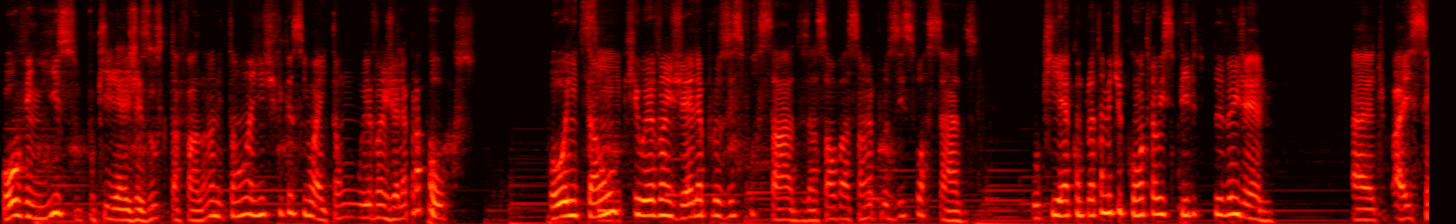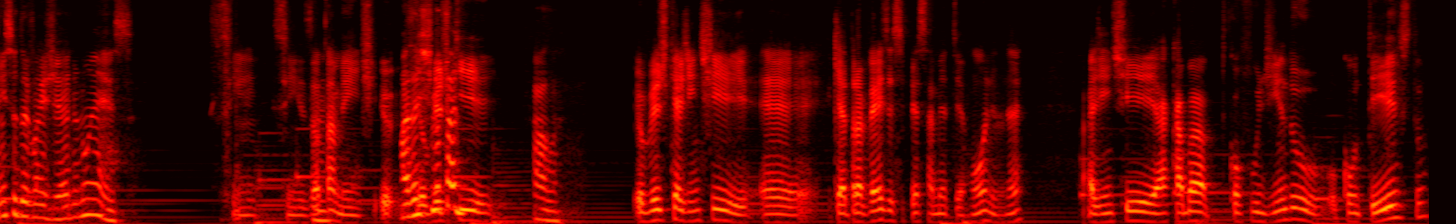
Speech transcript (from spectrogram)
ouvem isso, porque é Jesus que está falando, então a gente fica assim, ué, então o evangelho é para poucos. Ou então Sim. que o evangelho é para os esforçados, a salvação é para os esforçados o que é completamente contra o espírito do evangelho. A, tipo, a essência do evangelho não é essa. Sim, sim, exatamente. É. Eu, Mas a gente eu vejo tá... que fala. Eu vejo que a gente é, que através desse pensamento errôneo, né, a gente acaba confundindo o contexto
